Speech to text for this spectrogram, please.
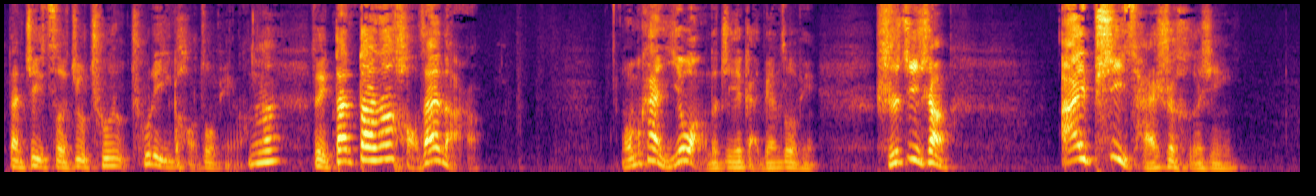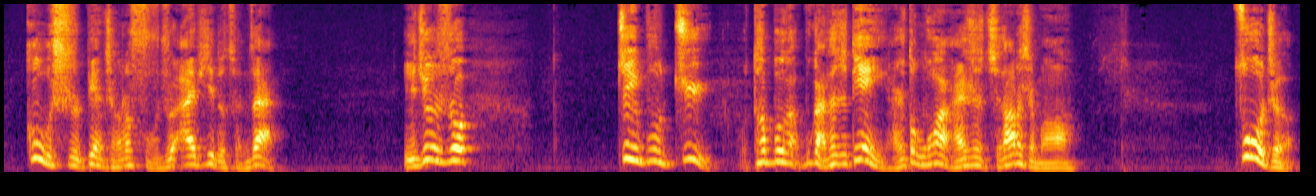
但这次就出出了一个好作品了。嗯，对，但但它好在哪儿？我们看以往的这些改编作品，实际上 IP 才是核心，故事变成了辅助 IP 的存在。也就是说，这部剧它不管不管它是电影还是动画还是其他的什么啊，作者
